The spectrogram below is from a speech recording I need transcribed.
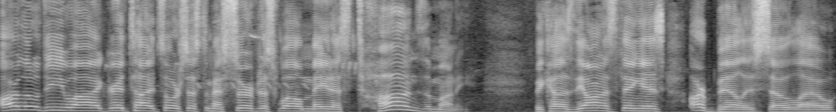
Our little DIY grid tied solar system has served us well, made us tons of money because the honest thing is our bill is so low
